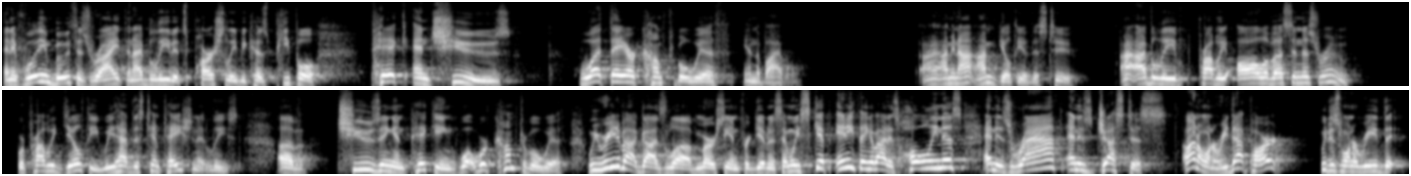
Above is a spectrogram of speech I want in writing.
And if William Booth is right, then I believe it's partially because people pick and choose what they are comfortable with in the Bible. I, I mean, I, am guilty of this too. I, I believe probably all of us in this room we're probably guilty. We have this temptation, at least, of choosing and picking what we're comfortable with. We read about God's love, mercy, and forgiveness, and we skip anything about His holiness and His wrath and His justice. I don't want to read that part. We just want to read the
